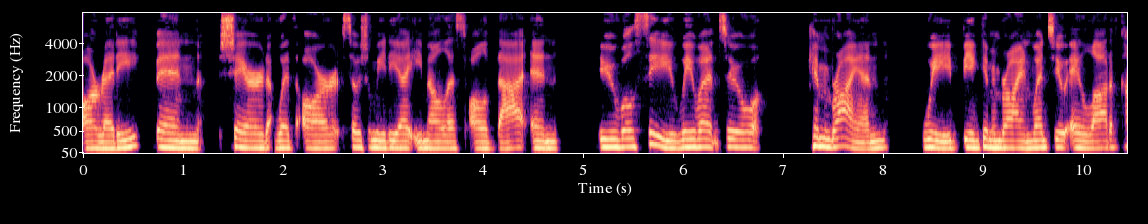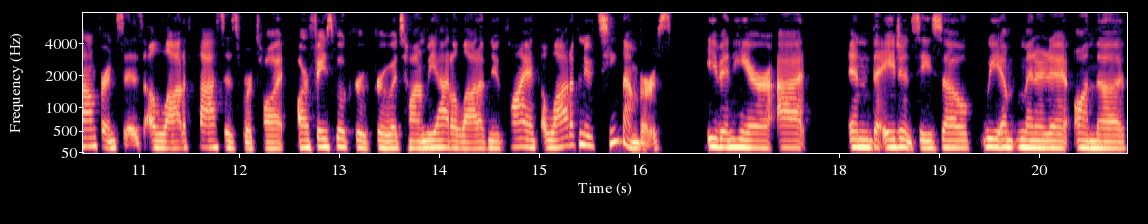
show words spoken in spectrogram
already been shared with our social media, email list, all of that. And you will see we went to Kim and Brian we, being Kim and Brian, went to a lot of conferences, a lot of classes were taught. Our Facebook group grew a ton. We had a lot of new clients, a lot of new team members, even here at in the agency. So we implemented it on the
